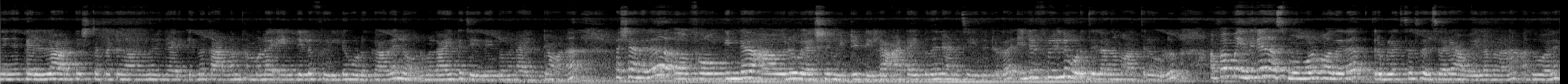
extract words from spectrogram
നിങ്ങൾക്ക് എല്ലാവർക്കും ഇഷ്ടപ്പെട്ട് കാണുമെന്ന് വിചാരിക്കുന്നു. കാരണം നമ്മൾ എൻഡിൽ ഫ്രില്ല് കൊടുക്കാതെ നോർമലായിട്ട് ചെയ്തേക്കുന്ന ഒരു ആണ്. പക്ഷെ അതിൽ ഫ്രോക്കിന്റെ ആ ഒരു വേഷം വിട്ടിട്ടില്ല. ആ ടൈപ്പ് തന്നെയാണ് ചെയ്തിട്ടുള്ളത്. എന്റെ ഫ്രില്ല് കൊടുത്തില്ല എന്ന് മാത്രമേ ഉള്ളൂ. അപ്പം ഇതിന് സ്മോൾ മുതൽ ത്രിബിൾ എക്സൽ സൈസ് വരെ അവൈലബിൾ ആണ്. അതുപോലെ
